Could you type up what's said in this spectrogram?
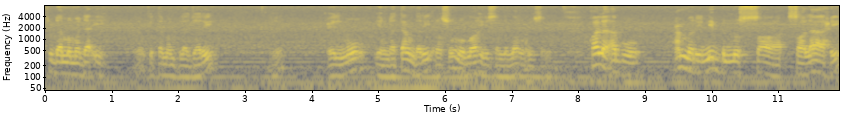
Sudah memadai kita mempelajari uh, ilmu yang datang dari Rasulullah sallallahu alaihi wasallam. Qala Abu Amr ibn Salahi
